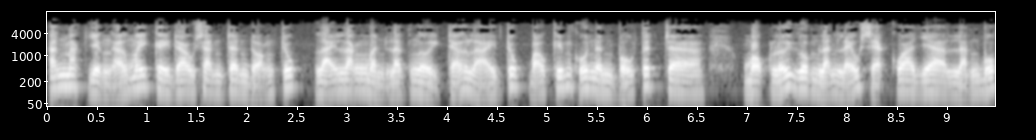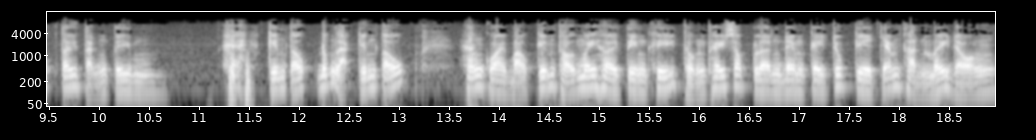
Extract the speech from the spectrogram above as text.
ánh mắt dừng ở mấy cây rau xanh trên đoạn trúc, lại lăn mình lật người trở lại trúc bảo kiếm của Ninh Vũ Tích ra, một lưỡi gươm lạnh lẽo xẹt qua da, lạnh buốt tới tận tim. kiếm tốt, đúng là kiếm tốt. Hắn quay bảo kiếm thổi mấy hơi tiên khí, thuận thấy sốc lên đem cây trúc kia chém thành mấy đoạn.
